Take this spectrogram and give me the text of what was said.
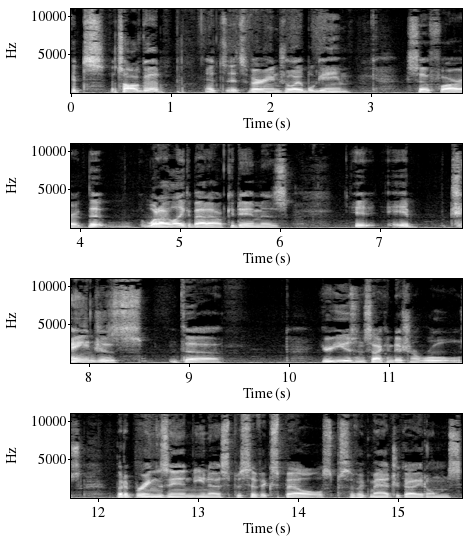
it's it's all good. It's it's a very enjoyable game so far. That what I like about Al is it it changes the you're using second edition rules, but it brings in you know specific spells, specific magic items,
